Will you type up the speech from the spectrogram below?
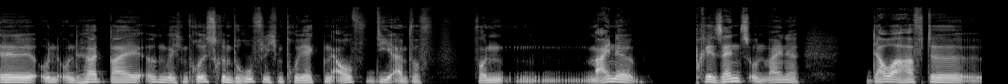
äh, und, und hört bei irgendwelchen größeren beruflichen Projekten auf, die einfach von meine Präsenz und meine dauerhafte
